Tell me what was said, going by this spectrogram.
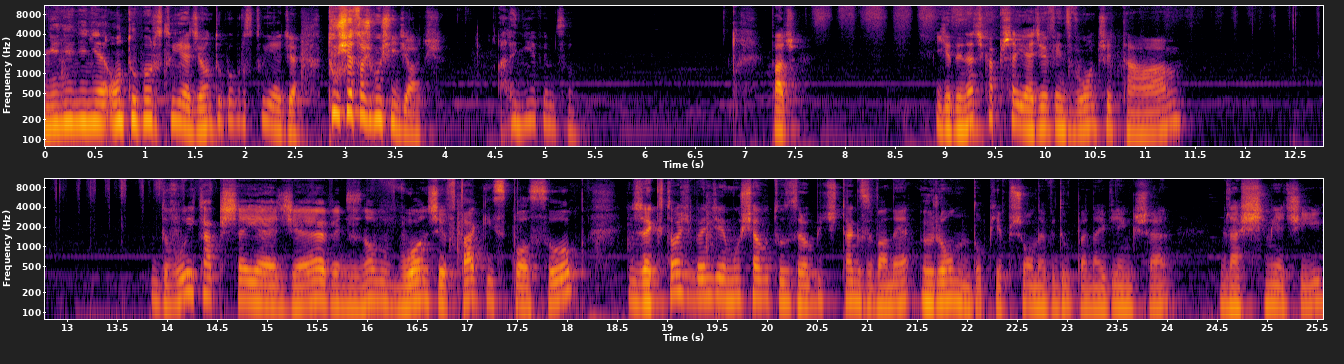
Nie, nie, nie, nie, on tu po prostu jedzie, on tu po prostu jedzie. Tu się coś musi dziać. Ale nie wiem co. Patrz. Jedyneczka przejedzie, więc włączy tam. Dwójka przejedzie, więc znowu włączy w taki sposób, że ktoś będzie musiał tu zrobić tak zwane rondo pieprzone w dupę największe dla śmieci.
